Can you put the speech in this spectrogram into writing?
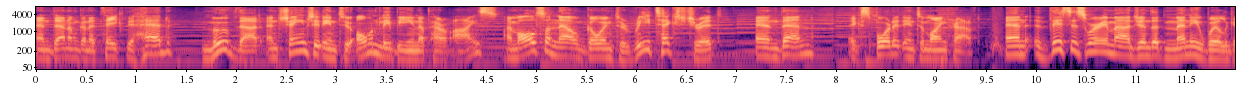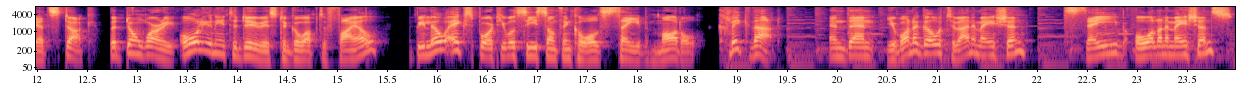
and then I'm gonna take the head move that and change it into only being a pair of eyes. I'm also now going to retexture it and then export it into Minecraft. And this is where I imagine that many will get stuck. But don't worry, all you need to do is to go up to File. Below Export you will see something called Save Model. Click that. And then you want to go to Animation, Save All Animations,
